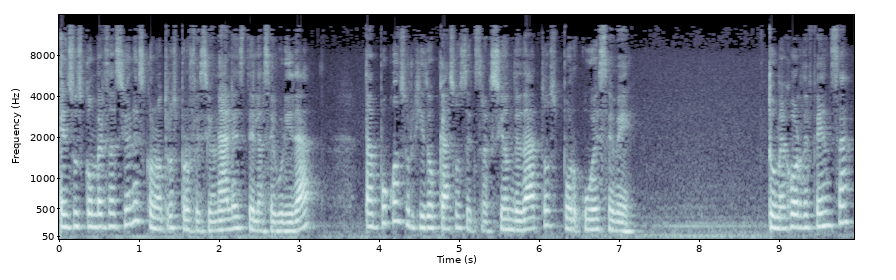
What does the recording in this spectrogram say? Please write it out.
En sus conversaciones con otros profesionales de la seguridad, tampoco han surgido casos de extracción de datos por USB. Tu mejor defensa,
